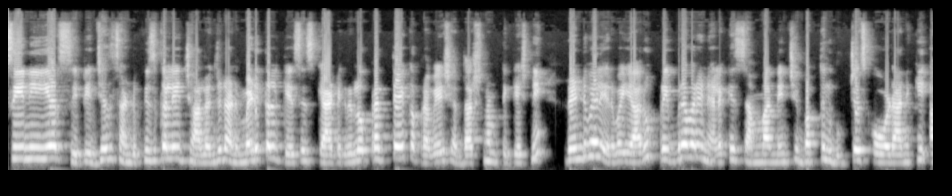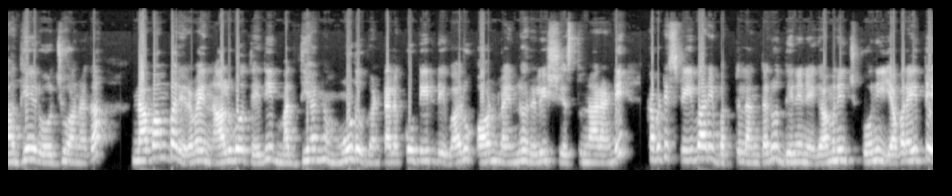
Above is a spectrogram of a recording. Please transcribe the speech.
senior citizens and physically challenged and medical cases కేటగిరీలో ప్రత్యేక ప్రవేశ దర్శనం టికెట్స్ని రెండు వేల ఇరవై ఆరు ఫిబ్రవరి నెలకి సంబంధించి భక్తులు బుక్ చేసుకోవడానికి అదే రోజు అనగా నవంబర్ ఇరవై నాలుగో తేదీ మధ్యాహ్నం మూడు గంటలకు టీటీడీ వారు ఆన్లైన్లో రిలీజ్ చేస్తున్నారండి. కాబట్టి శ్రీవారి భక్తులందరూ దీనిని గమనించుకొని ఎవరైతే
